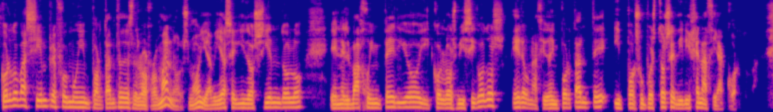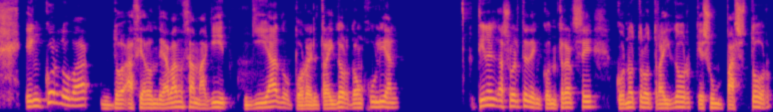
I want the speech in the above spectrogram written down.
Córdoba siempre fue muy importante desde los romanos, ¿no? Y había seguido siéndolo en el Bajo Imperio y con los visigodos era una ciudad importante y por supuesto se dirigen hacia Córdoba. En Córdoba, hacia donde avanza Magid, guiado por el traidor don Julián, tienen la suerte de encontrarse con otro traidor que es un pastor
